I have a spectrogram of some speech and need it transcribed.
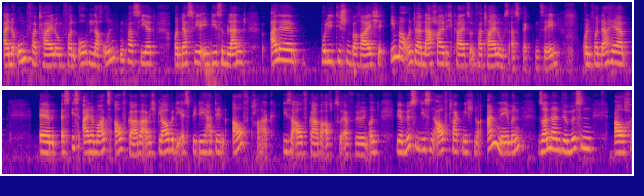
eine Umverteilung von oben nach unten passiert und dass wir in diesem Land alle politischen Bereiche immer unter Nachhaltigkeits- und Verteilungsaspekten sehen. Und von daher, ähm, es ist eine Mordsaufgabe, aber ich glaube, die SPD hat den Auftrag, diese Aufgabe auch zu erfüllen. Und wir müssen diesen Auftrag nicht nur annehmen, sondern wir müssen auch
